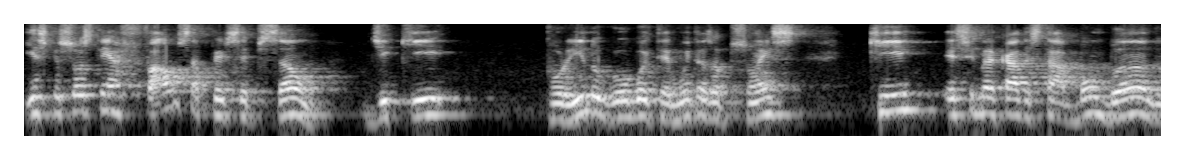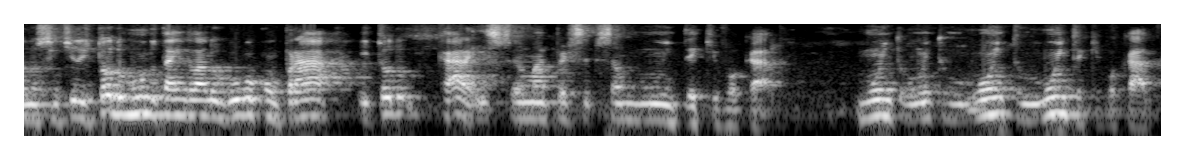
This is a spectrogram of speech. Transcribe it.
e as pessoas têm a falsa percepção de que, por ir no Google e ter muitas opções, que esse mercado está bombando no sentido de todo mundo está indo lá no Google comprar e todo. Cara, isso é uma percepção muito equivocada. Muito, muito, muito, muito equivocada.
